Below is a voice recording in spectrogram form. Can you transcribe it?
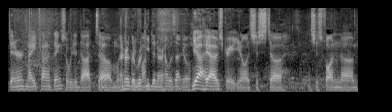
dinner night kind of thing. So we did that. Um, I heard the rookie fun. dinner. How was that go? Yeah, yeah, it was great. You know, it's just uh, it's just fun um,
